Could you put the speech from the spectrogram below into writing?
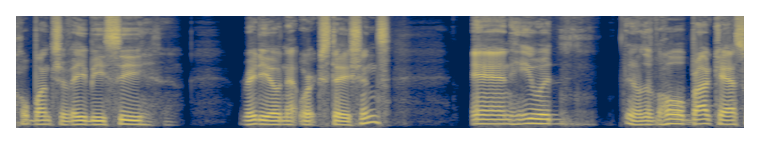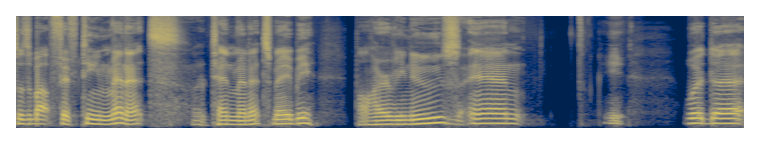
whole bunch of ABC radio network stations, and he would, you know, the whole broadcast was about 15 minutes or 10 minutes maybe Paul Harvey News, and he would uh,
